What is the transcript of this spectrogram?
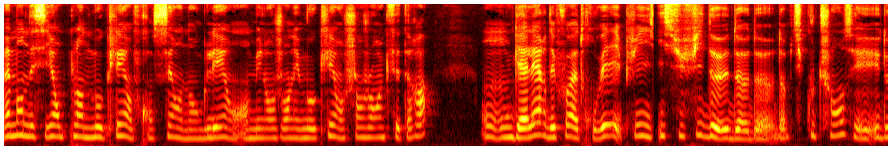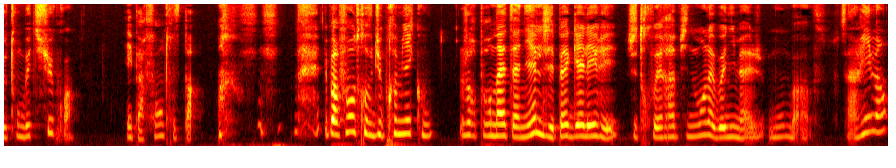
Même en essayant plein de mots-clés en français, en anglais, en, mélangeant les mots-clés, en changeant, etc. On, galère des fois à trouver, et puis il suffit d'un petit coup de chance et, et de tomber dessus, quoi. Et parfois, on trouve pas. et parfois, on trouve du premier coup. Genre pour Nathaniel, j'ai pas galéré, j'ai trouvé rapidement la bonne image. Bon bah, ça arrive hein.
